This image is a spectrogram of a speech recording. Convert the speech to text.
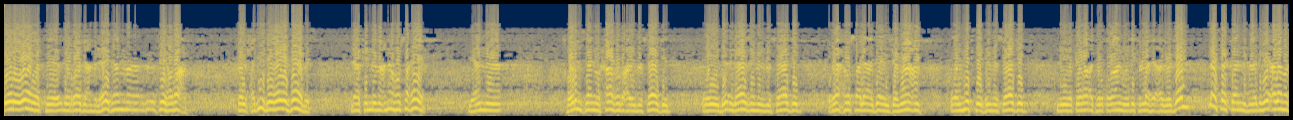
ورواية دراج عن أبي الهيثم فيها ضعف فالحديث غير ثابت لكن معناه صحيح لأن كل إنسان يحافظ على المساجد ويلازم المساجد ويحرص على أداء الجماعة والمكثي في المساجد لقراءة القرآن وذكر الله عز وجل لا شك أن هذه علامة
